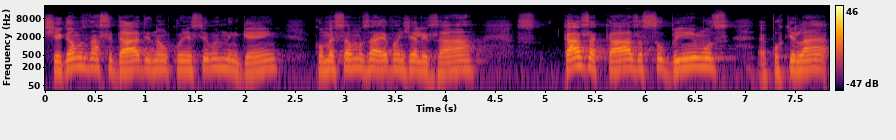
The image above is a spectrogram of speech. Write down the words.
Chegamos na cidade, não conhecíamos ninguém, começamos a evangelizar, casa a casa, subimos, é porque lá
